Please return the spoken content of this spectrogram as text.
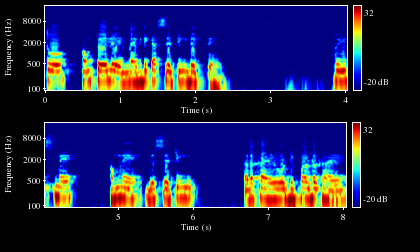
तो हम पहले मैगडी का सेटिंग देखते हैं। तो इसमें हमने जो सेटिंग रखा है, वो डिफ़ॉल्ट रखा है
